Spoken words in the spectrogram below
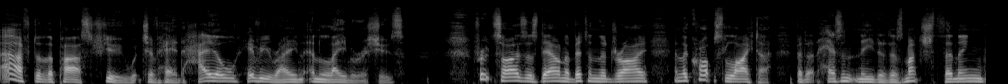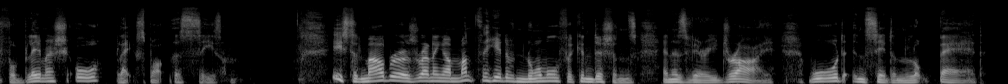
after the past few, which have had hail, heavy rain, and labour issues. Fruit size is down a bit in the dry and the crop's lighter, but it hasn't needed as much thinning for blemish or black spot this season. Eastern Marlborough is running a month ahead of normal for conditions and is very dry. Ward and Seddon look bad.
